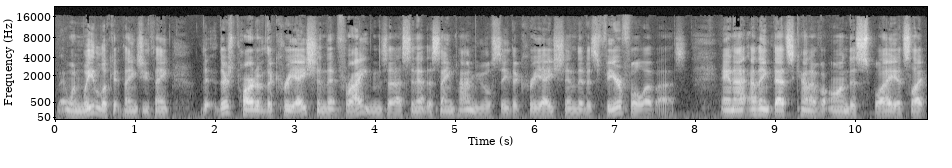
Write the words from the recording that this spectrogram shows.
when we look at things, you think, there's part of the creation that frightens us, and at the same time, you will see the creation that is fearful of us. And I, I think that's kind of on display. It's like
